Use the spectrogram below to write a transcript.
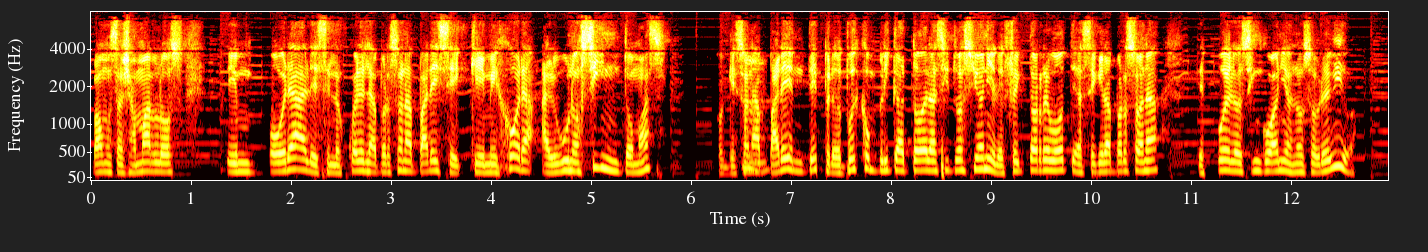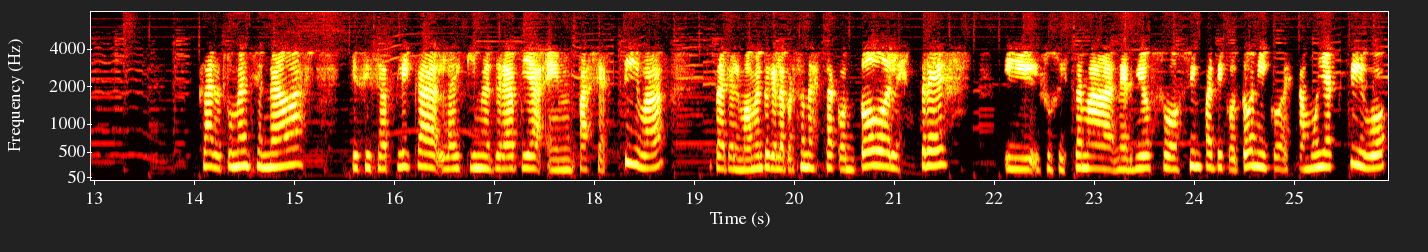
vamos a llamarlos temporales, en los cuales la persona parece que mejora algunos síntomas, porque son aparentes, pero después complica toda la situación y el efecto rebote hace que la persona después de los cinco años no sobreviva. Claro, tú mencionabas que si se aplica la quimioterapia en fase activa, o sea, que el momento que la persona está con todo el estrés y su sistema nervioso simpático tónico está muy activo,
